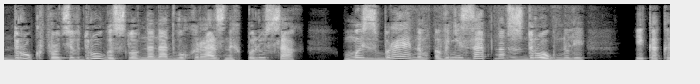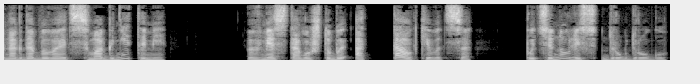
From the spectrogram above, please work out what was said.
друг против друга, словно на двух разных полюсах, мы с Брайаном внезапно вздрогнули, и, как иногда бывает с магнитами, вместо того, чтобы отталкиваться, потянулись друг к другу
